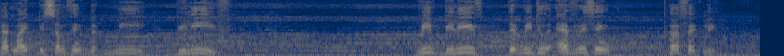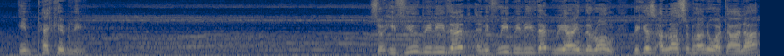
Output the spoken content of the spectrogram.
That might be something that we believe we believe that we do everything perfectly, impeccably. So if you believe that and if we believe that, we are in the wrong. Because Allah subhanahu wa ta'ala,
